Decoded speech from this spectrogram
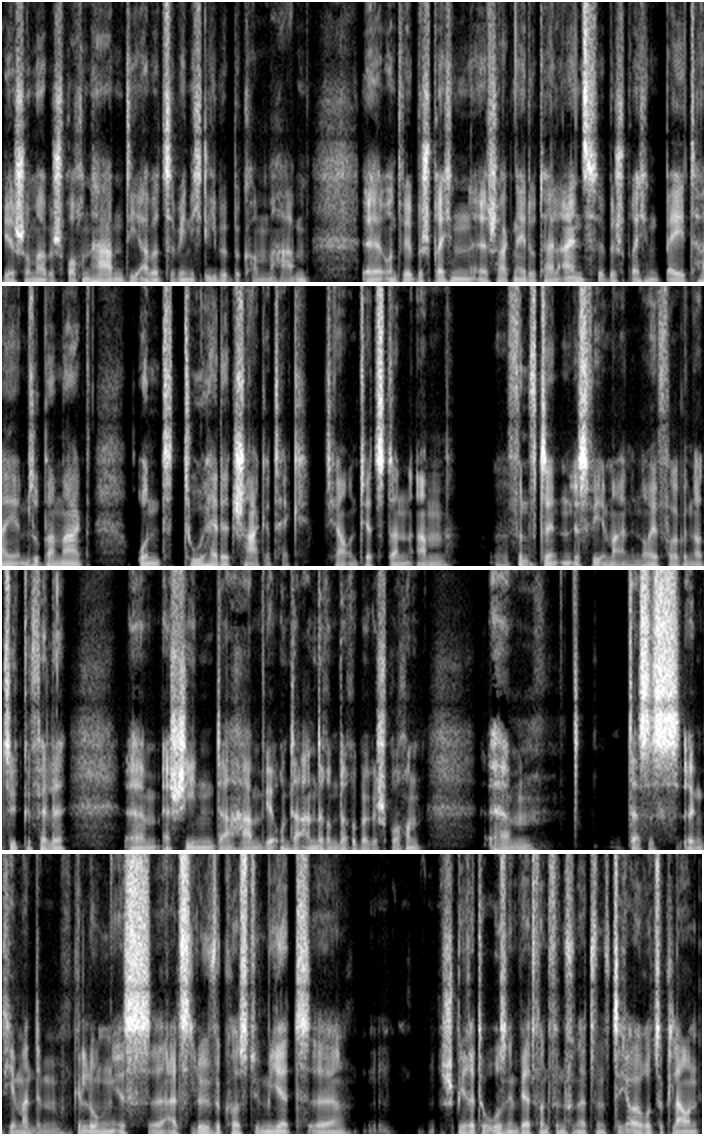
wir schon mal besprochen haben, die aber zu wenig Liebe bekommen haben. Äh, und wir besprechen äh, Sharknado Teil 1, wir besprechen Bay-Tai im Supermarkt und Two-Headed Shark Attack. Tja, und jetzt dann am 15. Äh, ist wie immer eine neue Folge Nord-Süd-Gefälle ähm, erschienen. Da haben wir unter anderem darüber gesprochen, ähm, dass es irgendjemandem gelungen ist, äh, als Löwe kostümiert äh, Spirituosen im Wert von 550 Euro zu klauen.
